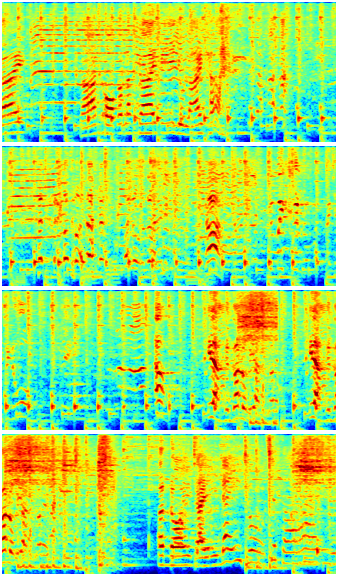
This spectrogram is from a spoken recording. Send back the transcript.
ย้ายการออกกำลังกายมีอยู่หลายท่า อีหลังขึ้นก้อนหลงอีหลังขึ้นก้อนอีหลังขึ้นก้อนหลงอีหลังขึ้นก้อนเลยอันน้อยใจใจในโชคชะตาที่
